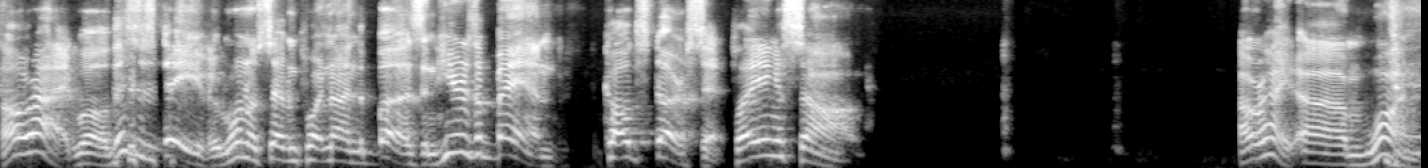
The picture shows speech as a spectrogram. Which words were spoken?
All right. Well, this is Dave at 107.9 The Buzz, and here's a band called Starset playing a song. All right. Um, one,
